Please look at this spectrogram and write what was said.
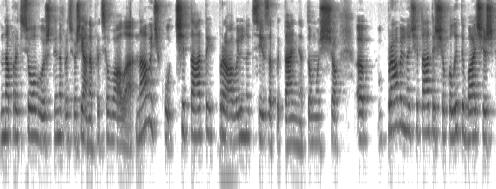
напрацьовуєш, ти напрацьовуєш, я напрацювала навичку читати правильно ці запитання, тому що правильно читати, що коли ти бачиш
